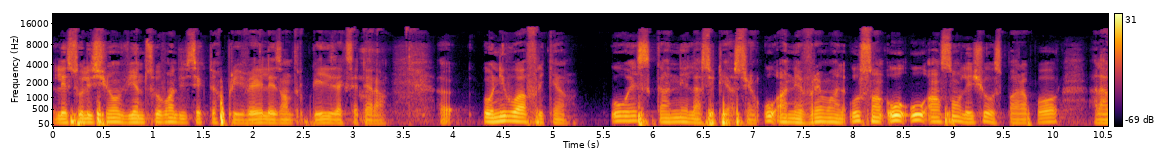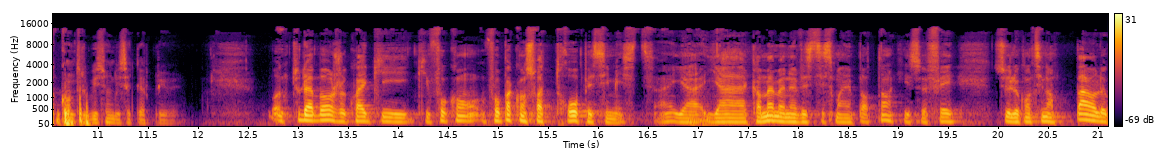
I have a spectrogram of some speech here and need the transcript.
les solutions viennent souvent du secteur privé, les entreprises, etc. au niveau africain, où est-ce qu'en est la situation? Où en est vraiment? Où, sont, en sont les choses par rapport à la contribution du secteur privé? Tout d'abord, je crois qu'il ne faut, pas qu'on soit trop pessimiste. Hein. Il, y a, quand même un investissement important qui se fait sur le continent par, le,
